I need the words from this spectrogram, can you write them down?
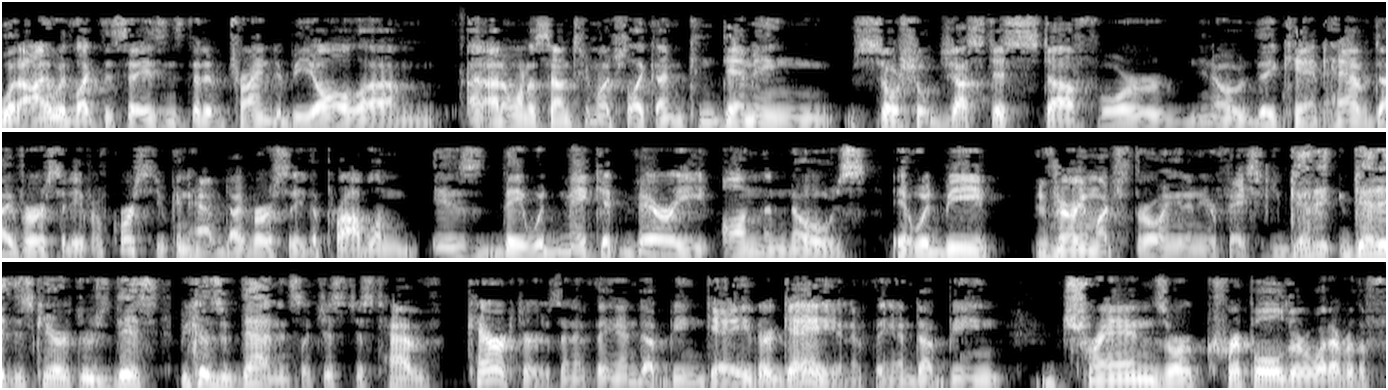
what I would like to say is instead of trying to be all, um, I, I don't want to sound too much like I'm condemning social justice stuff or, you know, they can't have diversity. Of course you can have diversity. The problem is they would make it very on the nose. It would be very much throwing it in your face. You get it, you get it, this character is this because of that. And it's like, just, just have characters. And if they end up being gay, they're gay. And if they end up being trans or crippled or whatever the fuck,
